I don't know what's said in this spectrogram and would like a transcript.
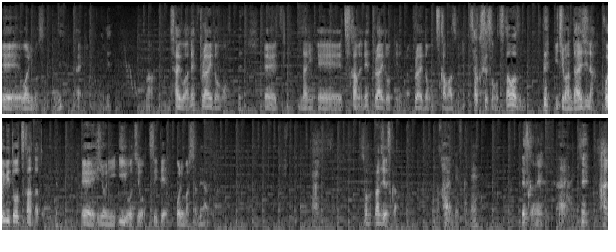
えー終わりますのでね。はい。ねまあ、最後はね、プライドも、ね、えー何、えー、つかめね、プライドっていうのは、プライドもつかまずに、サクセスもつかまずに、ね、一番大事な恋人をつかんだというね、えー非常にいいオチをついておりましたね、あれは。はいそんな感じですか？あそんな感じですかね、ですかね。はい。はいねはい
